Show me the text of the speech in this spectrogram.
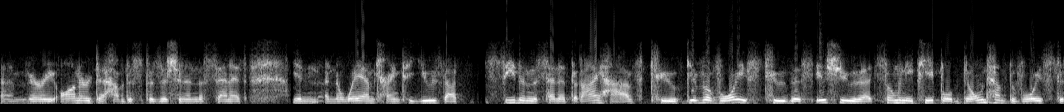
am very honored to have this position in the Senate. In, in a way, I'm trying to use that seat in the Senate that I have to give a voice to this issue that so many people don't have the voice to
